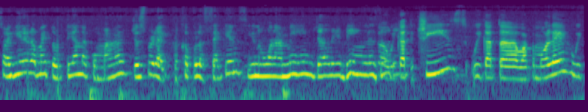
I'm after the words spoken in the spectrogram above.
So I heated up my tortilla and the comal just for like a couple of seconds. You know what I mean? Jelly bean. Let's so we got the cheese, we got the guacamole, we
